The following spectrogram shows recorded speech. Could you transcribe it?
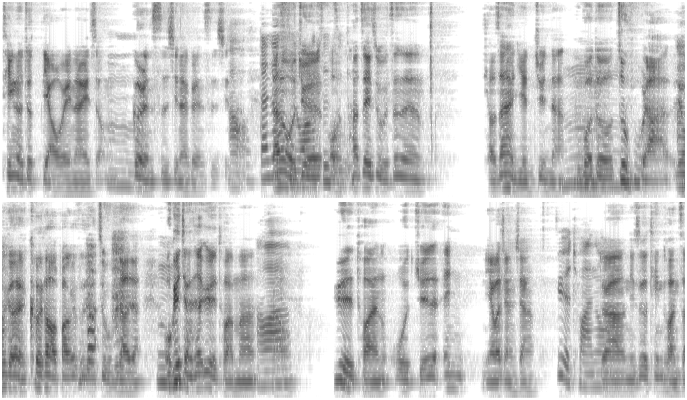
听了就屌诶、那一种，嗯个人私心啊，个人私心、啊。好，但是但是我觉得哦他这一组真的挑战很严峻呐、嗯不过都祝福啦，用一个很客套的方式就祝福大家。嗯我可以讲一下乐团吗？好啊，乐团，我觉得，哎、你要不要讲一下？乐团哦，对，啊，你这个听团仔，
